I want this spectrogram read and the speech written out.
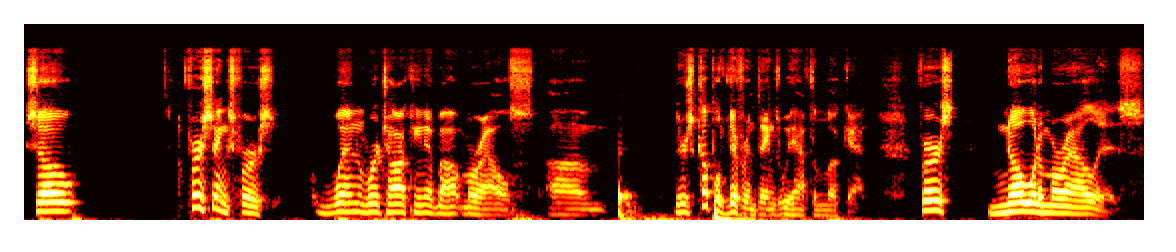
So, first things first, when we're talking about morels, um, there's a couple different things we have to look at. First, know what a morel is.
